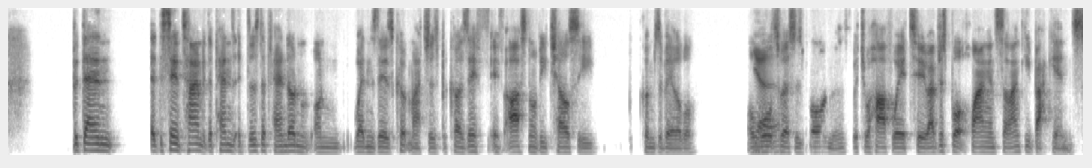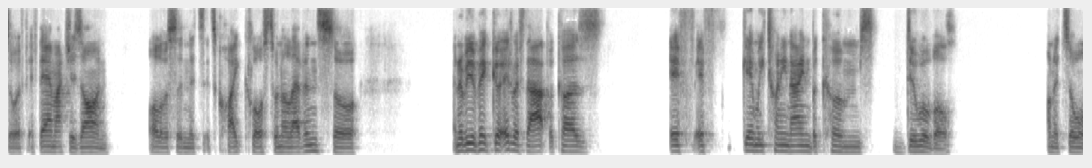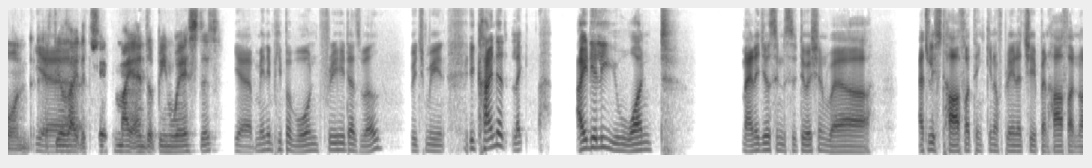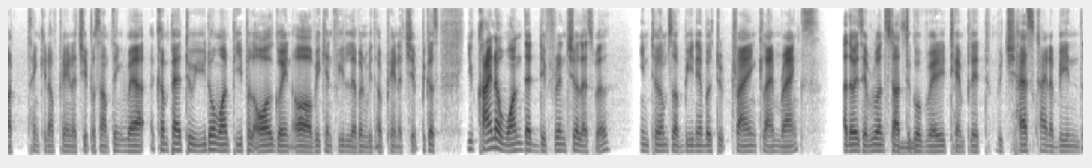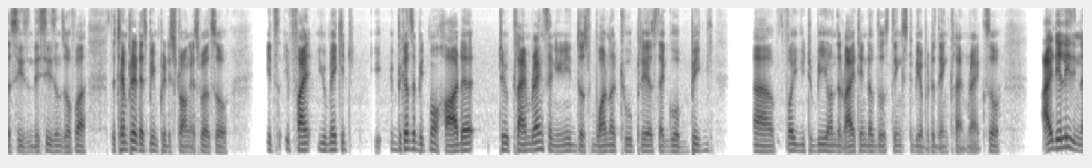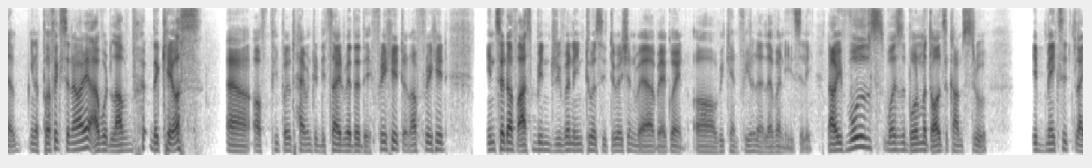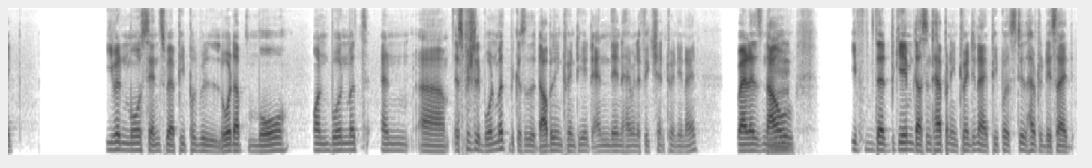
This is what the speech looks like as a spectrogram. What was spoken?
but then at the same time, it depends. It does depend on on Wednesday's cup matches because if if Arsenal v Chelsea comes available, or yeah. Wolves versus Bournemouth, which we're halfway to. I've just bought Hwang and Solanke back in, so if, if their match is on, all of a sudden it's it's quite close to an eleven. So, and I'll be a bit gutted with that because if if game week twenty nine becomes doable on its own, yeah. it feels like the chip might end up being wasted. Yeah, many people won't free hit as well, which means it kind of like ideally you want managers in a situation where at least half are thinking of playing a chip and half are not thinking of playing a chip or something where compared to you don't want people all going oh we can feel 11 without playing a chip because you kind of want that differential as well in terms of being able to try and climb ranks otherwise everyone starts mm-hmm. to mm. go very template which has kind of been the season this season so far the template has been pretty strong as well so it's if I, you make it it becomes a bit more harder to climb ranks and you need those one or two players that go big uh, for you to be on the right end of those things to be able to then climb rank. So ideally, in a in a perfect scenario, I would love the chaos uh, of people having to decide whether they free hit or not free hit, instead of us being driven into a situation where we're going, oh, we can field eleven easily. Now, if Wolves versus Bournemouth also comes through, it makes it like even more sense where people will load up more on Bournemouth and um, especially Bournemouth because of the double in 28 and then having a fixture in 29. Whereas now mm if that game doesn't happen in 29, people still have to decide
